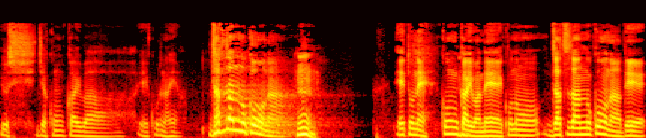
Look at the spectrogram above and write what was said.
よし、じゃあ今回は、えーこれなんや？雑談のコーナー。うん。えっ、とね、今回はね、この雑談のコーナーで、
